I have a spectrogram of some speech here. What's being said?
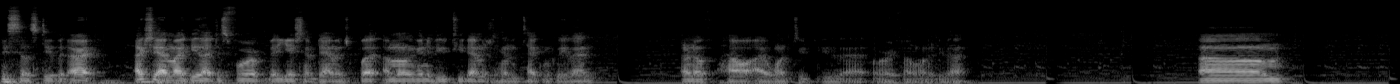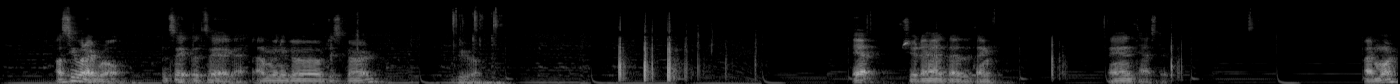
He's so stupid. Alright, actually I might do that just for mitigation of damage, but I'm only going to do two damage to him technically then. I don't know if, how I want to do that, or if I want to do that. Um, I'll see what I roll. Let's say let's say I got. I'm gonna go discard. Yep, should have had the other thing. Fantastic. Five more.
